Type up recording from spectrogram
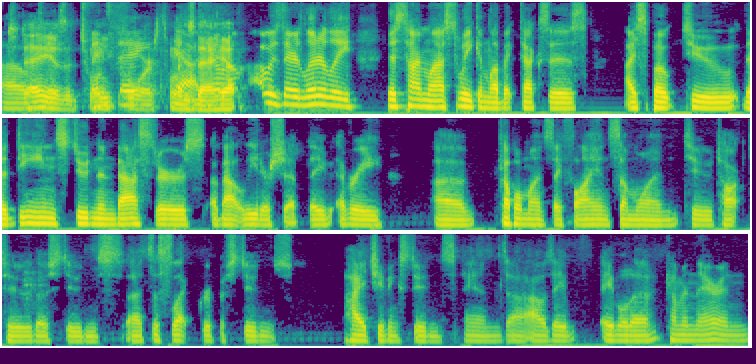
Uh, today is the twenty fourth Wednesday. Yeah, yep. I was there literally this time last week in Lubbock, Texas. I spoke to the dean student ambassadors about leadership. They every uh, couple months they fly in someone to talk to those students. Uh, it's a select group of students, high achieving students, and uh, I was able able to come in there and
